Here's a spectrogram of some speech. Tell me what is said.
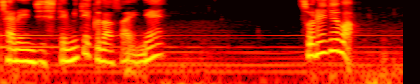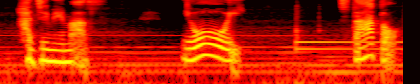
チャレンジしてみてくださいね。それでは、始めます。よーい、スタート。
